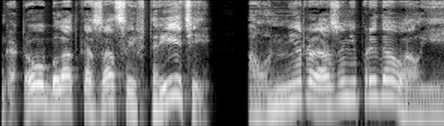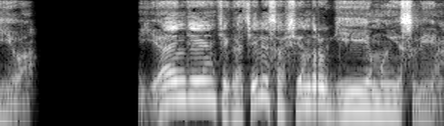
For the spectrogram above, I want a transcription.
Готова была отказаться и в третий, а он ни разу не предавал ее. Янди тяготели совсем другие мысли.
